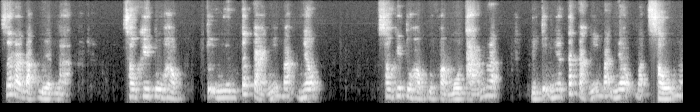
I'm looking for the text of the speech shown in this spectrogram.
rất là đặc biệt là sau khi tu học tự nhiên tất cả những bạn nhậu, sau khi tu học được khoảng một tháng rồi thì tự nhiên tất cả những bạn nhậu, bạn xấu là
